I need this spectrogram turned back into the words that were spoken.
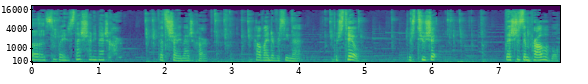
Uh, so wait, is that shiny Magikarp? That's a shiny Magikarp. How have I never seen that? There's two. There's two shit. That's just improbable.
